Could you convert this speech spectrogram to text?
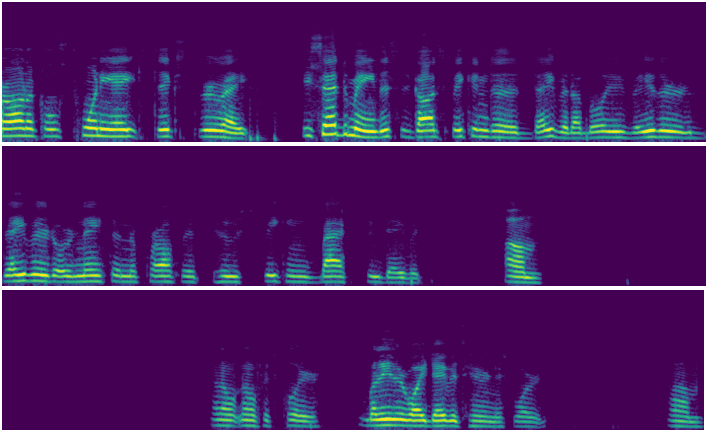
Chronicles 28 6 through 8. He said to me, This is God speaking to David, I believe, either David or Nathan the prophet who's speaking back to David. Um, I don't know if it's clear, but either way, David's hearing his words. Um,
